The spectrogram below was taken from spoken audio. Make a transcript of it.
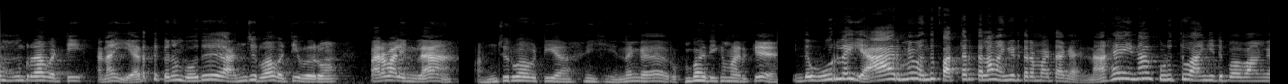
மூன்று ரூபா வட்டி. ஆனால் இடத்துக்குன்னு போது அஞ்சு ரூபா வட்டி வரும். பரவாயில்லைங்களா? அஞ்சு ரூபா வட்டியா? என்னங்க ரொம்ப அதிகமா இருக்கு. இந்த ஊர்ல யாருமே வந்து பத்திரத்தெல்லாம் வாங்கிட்டு தர மாட்டாங்க. நகைனா கொடுத்து வாங்கிட்டு போவாங்க.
